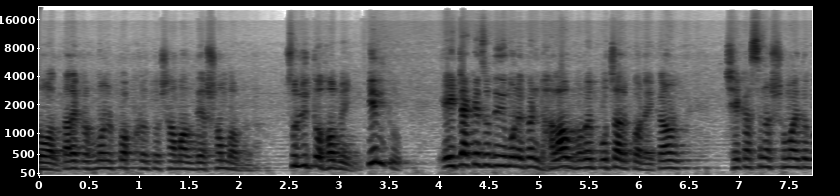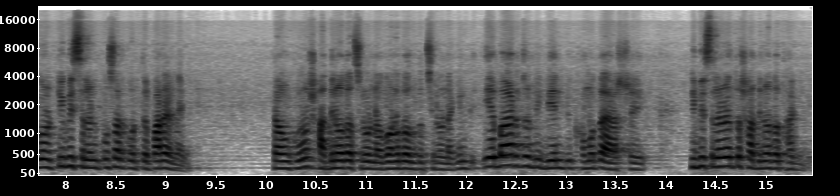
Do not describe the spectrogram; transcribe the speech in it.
দল, তারেক রহমানের পক্ষে তো সামাল দেওয়া সম্ভব না, চুরি তো হবেই। কিন্তু এইটাকে যদি মনে করেন ঢালাওভাবে প্রচার করে, কারণ শেখ হাসিনার সময় তো কোনো টিভি চ্যানেল প্রচার করতে পারে নাই, কারণ কোনো স্বাধীনতা ছিল না, গণতন্ত্র ছিল না, কিন্তু এবার যদি বিএনপি ক্ষমতায় আসে, টিভি চ্যানেলে তো স্বাধীনতা থাকবে।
